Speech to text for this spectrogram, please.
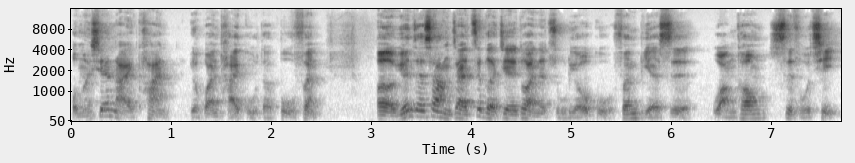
我们先来看有关台股的部分。呃，原则上在这个阶段的主流股分别是网通、伺服器，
